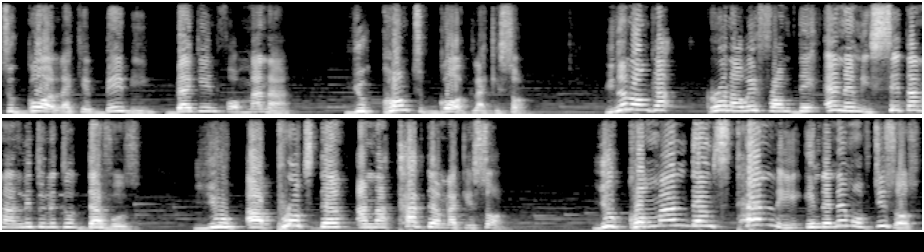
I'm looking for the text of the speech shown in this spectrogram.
to God like a baby begging for manna. You come to God like a son. You no longer run away from the enemy, Satan and little little devils. You approach them and attack them like a son. You command them sternly in the name of Jesus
